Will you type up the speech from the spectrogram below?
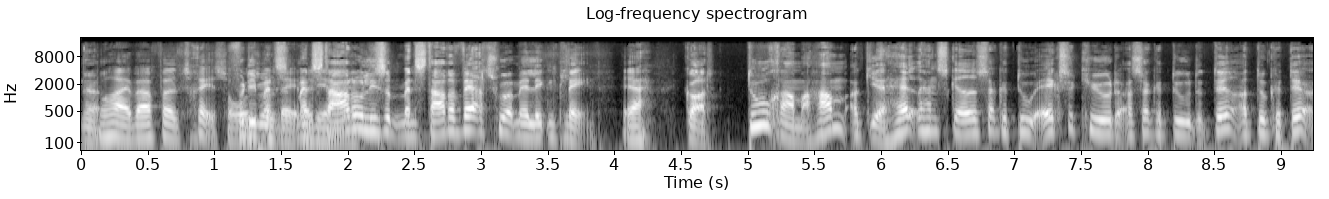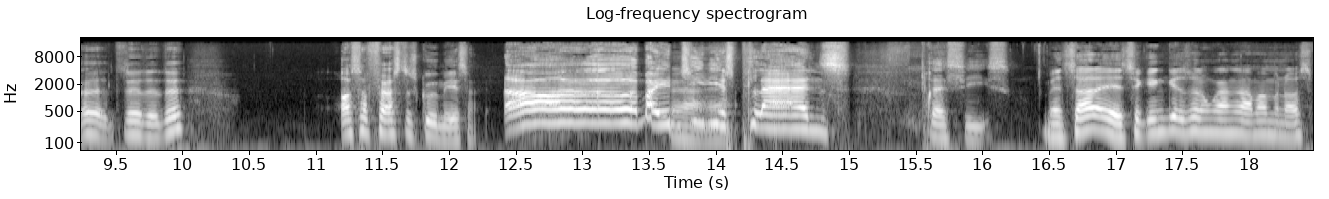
Ja. ja. nu har jeg i hvert fald tre sårede Fordi man, man starter jo ligesom, man starter hver tur med at lægge en plan. Ja, Godt. Du rammer ham og giver halv hans skade, så kan du execute, og så kan du det der, og du kan der, øh, det, det, det. Og så første skud med sig. Oh, my ingenious plans! Præcis. Men så er det til gengæld, så nogle gange rammer man også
